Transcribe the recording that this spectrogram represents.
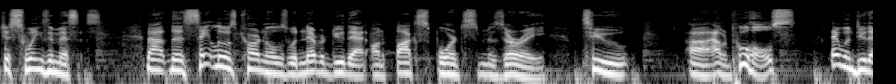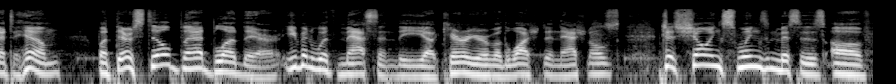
just swings and misses. Now, the St. Louis Cardinals would never do that on Fox Sports Missouri to uh, Albert Pujols. They wouldn't do that to him, but there's still bad blood there, even with MASN, the uh, carrier of the Washington Nationals, just showing swings and misses of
